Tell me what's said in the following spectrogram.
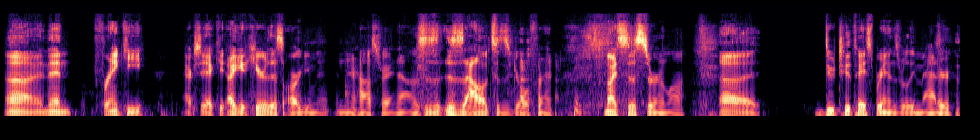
Uh, and then Frankie, actually, I could, I could hear this argument in your house right now. This is this is Alex's girlfriend, my sister in law. Uh, do toothpaste brands really matter?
